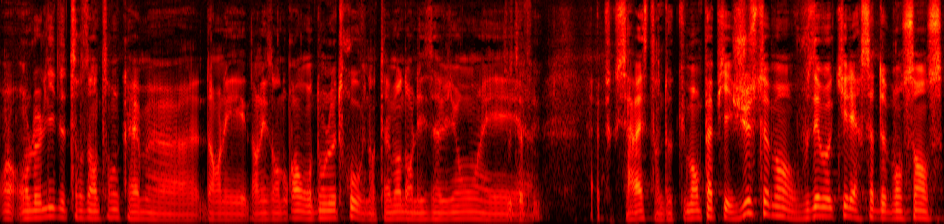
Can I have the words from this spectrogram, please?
On, on le lit de temps en temps quand même euh, dans les dans les endroits où on le trouve, notamment dans les avions et Tout à fait. euh, parce que ça reste un document papier. Justement, vous évoquez les recettes de bon sens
